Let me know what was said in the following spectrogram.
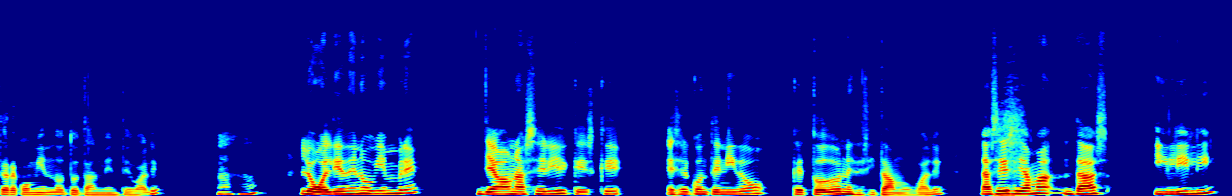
te recomiendo totalmente, ¿vale? Luego el 10 de noviembre llega una serie que es que es el contenido que todos necesitamos, ¿vale? La serie se llama Dash y Lily,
